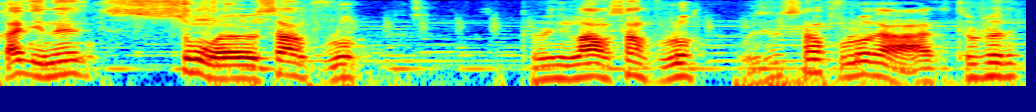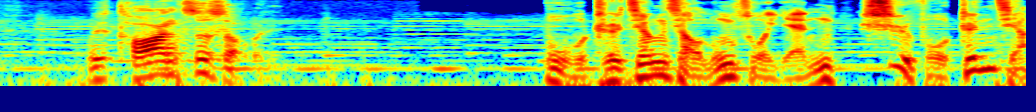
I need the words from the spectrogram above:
赶紧的送我上福禄。”他说：“你拉我上福禄。”我说：“上福禄干啥？”他说：“我就投案自首去。”不知江小龙所言是否真假，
